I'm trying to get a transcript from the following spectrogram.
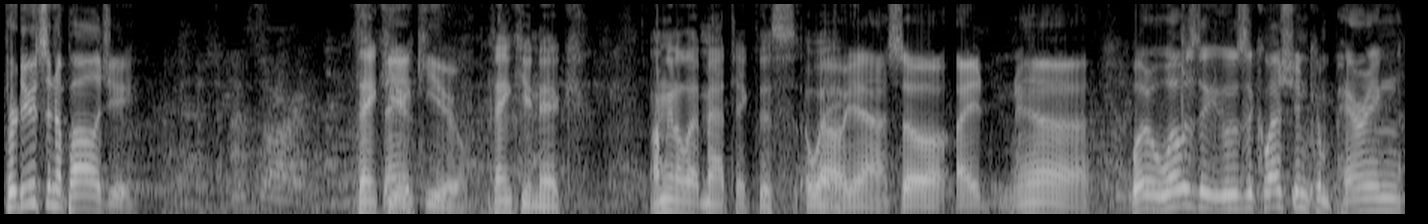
Produce an apology. Thank you. Thank you. Thank you, Nick. I'm gonna let Matt take this away. Oh yeah. So I yeah. What, what was the what was the question? Comparing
